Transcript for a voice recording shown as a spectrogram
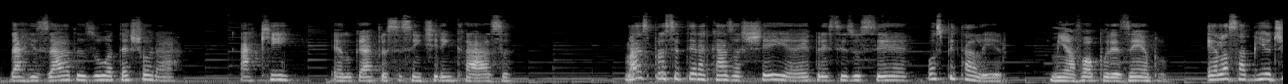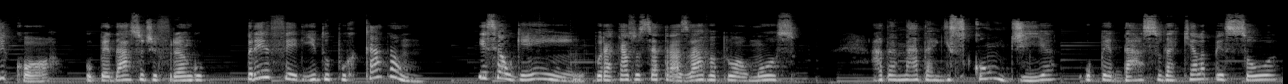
Dar risadas ou até chorar. Aqui é lugar para se sentir em casa. Mas para se ter a casa cheia é preciso ser hospitaleiro. Minha avó, por exemplo, ela sabia de cor o pedaço de frango preferido por cada um. E se alguém por acaso se atrasava para o almoço, a danada escondia o pedaço daquela pessoa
